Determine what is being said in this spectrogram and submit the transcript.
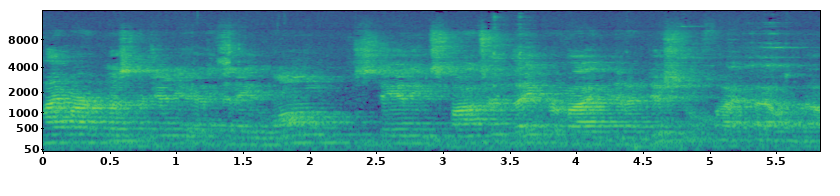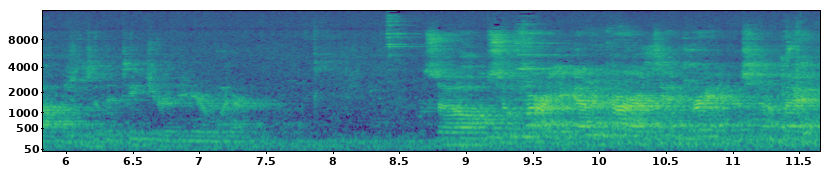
Highmark, West Virginia has been a long-standing sponsor. They provide an additional five thousand dollars to the Teacher of the Year winner. So, so far, you got a car at ten grand, that's not bad.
